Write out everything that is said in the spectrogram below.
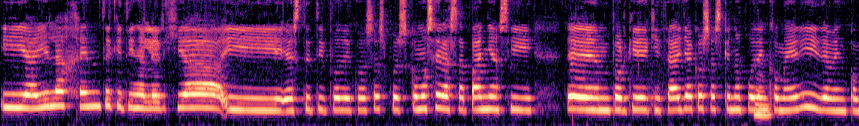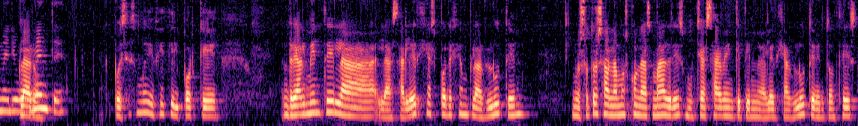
Y ahí la gente que tiene alergia y este tipo de cosas, pues cómo se las apaña si em, porque quizá haya cosas que no pueden mm. comer y deben comer igualmente. Pues es muy difícil porque Realmente las alergias, por ejemplo, al gluten, nosotros hablamos con las madres, muchas saben que tienen alergia al gluten, entonces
